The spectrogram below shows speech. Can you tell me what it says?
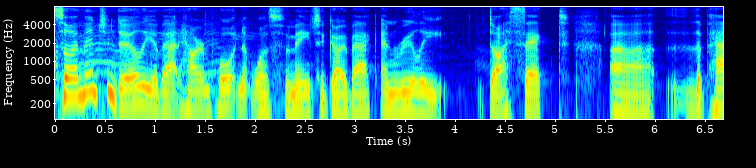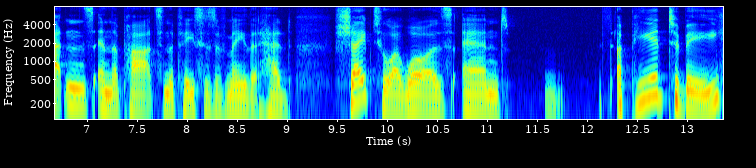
so I mentioned earlier about how important it was for me to go back and really dissect uh, the patterns and the parts and the pieces of me that had shaped who I was and appeared to be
